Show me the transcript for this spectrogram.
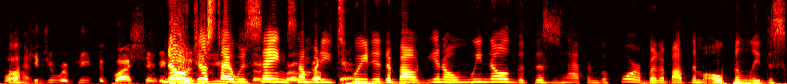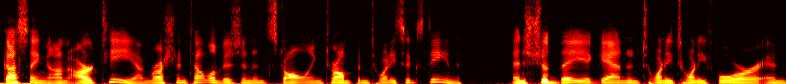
well, could you repeat the question? No, just I was saying somebody tweeted about, you know, we know that this has happened before, but about them openly discussing on RT, on Russian television, installing Trump in 2016. And should they again in 2024 and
